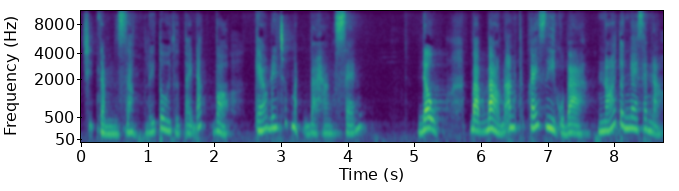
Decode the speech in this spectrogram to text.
Chị tầm rằng lấy tôi từ tay đắc vỏ, kéo đến trước mặt bà hàng xén. Đâu? Bà bảo nó ăn cắp cái gì của bà? Nói tôi nghe xem nào.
